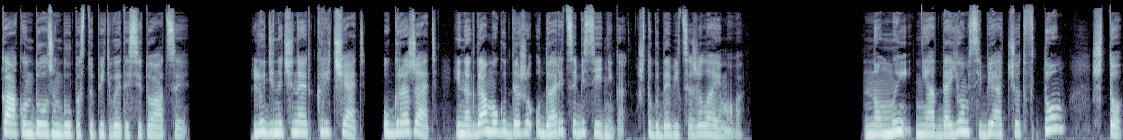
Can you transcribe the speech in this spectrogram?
как он должен был поступить в этой ситуации. Люди начинают кричать, угрожать, иногда могут даже ударить собеседника, чтобы добиться желаемого. Но мы не отдаем себе отчет в том, что,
